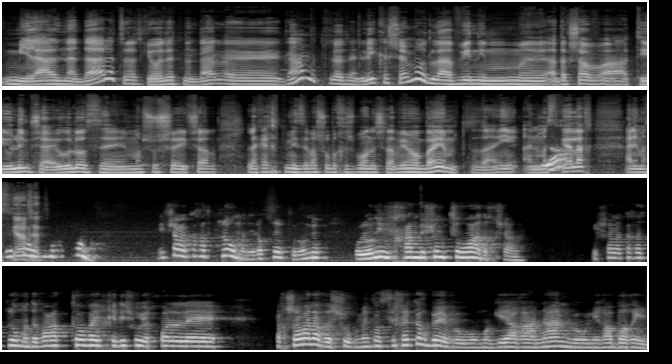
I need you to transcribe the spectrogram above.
מילה על נדל, את יודעת, כאוהדת נדל אה, גם, את יודעת, לי קשה מאוד להבין אם עד עכשיו הטיולים שהיו לו זה משהו שאפשר לקחת מזה משהו בחשבון לשלבים הבאים. את יודעת, אני, אני לא. מזכיר לך, אני מזכיר לך את... אי אפשר לקחת כלום, אני לא חושבת, הוא לא, הוא לא נבחן בשום צורה עד עכשיו. אי אפשר לקחת כלום. הדבר הטוב היחידי שהוא יכול uh, לחשוב עליו זה שהוא באמת לא שיחק הרבה והוא מגיע רענן והוא נראה בריא.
